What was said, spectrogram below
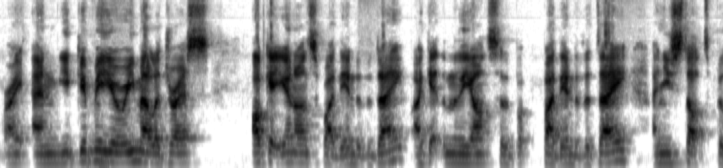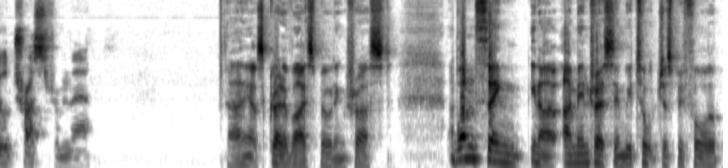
right? And you give me mm-hmm. your email address. I'll get you an answer by the end of the day. I get them the answer by the end of the day, and you start to build trust from there. I think that's great advice, building trust. One thing, you know, I'm interested in, we talked just before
